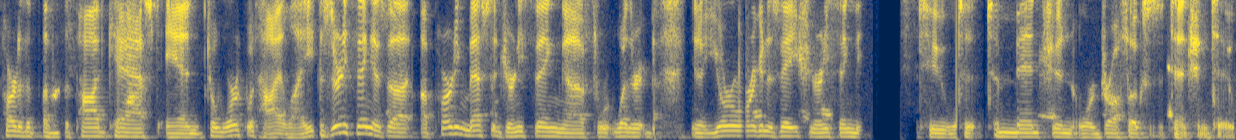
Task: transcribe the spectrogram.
part of the of the podcast and to work with Highlight. Is there anything as a, a parting message or anything uh, for whether it, you know your organization or anything that to, to, to mention or draw folks' attention to?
